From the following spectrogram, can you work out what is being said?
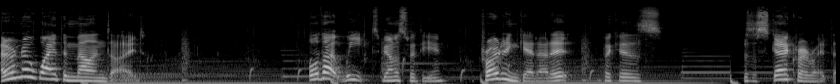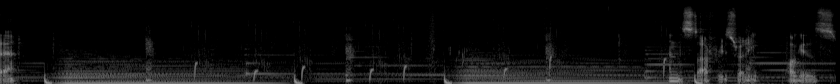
I don't know why the melon died. All that wheat, to be honest with you. Crow didn't get at it because there's a scarecrow right there. And the starfruit's ready. Poggers.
